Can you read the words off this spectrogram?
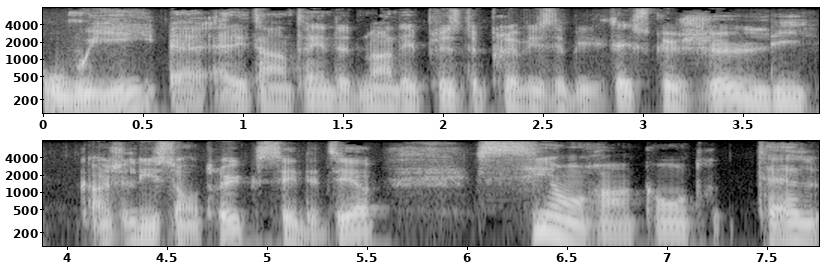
oui, euh, elle est en train de demander plus de prévisibilité. Ce que je lis quand je lis son truc, c'est de dire, si on rencontre tel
